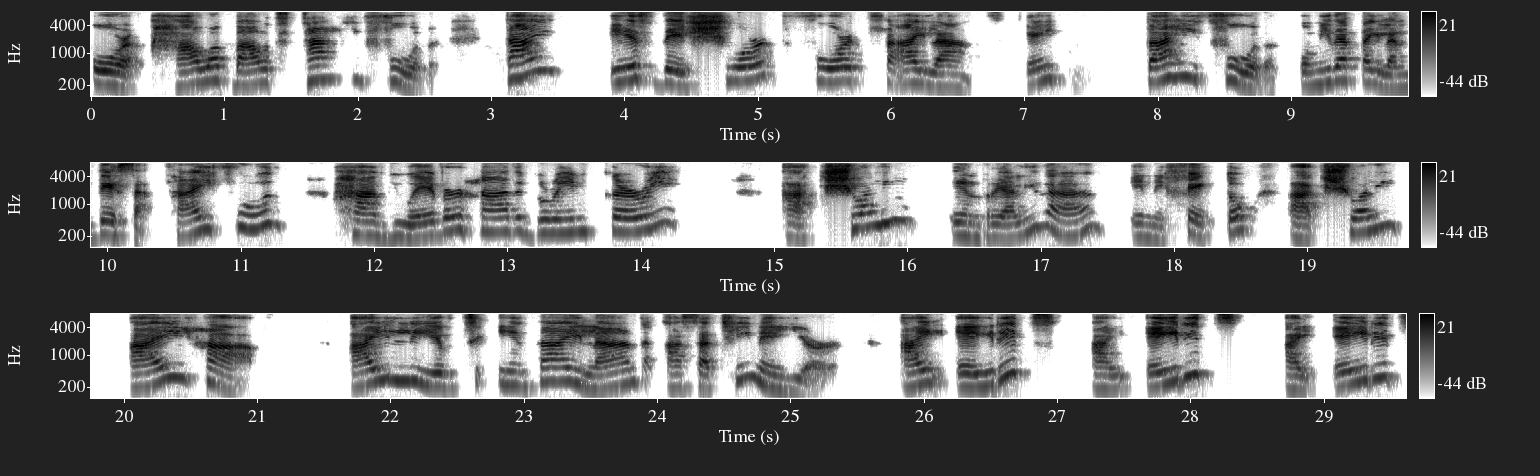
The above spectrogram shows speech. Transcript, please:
Or how about Thai food? Thai is the short for Thailand, okay? Thai food, comida tailandesa. Thai food, have you ever had green curry? Actually, en realidad, en efecto, actually, I have. I lived in Thailand as a teenager. I ate it, I ate it, I ate it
